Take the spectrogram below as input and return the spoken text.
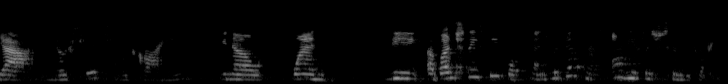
yeah, no shit, she was crying. You know, when the a bunch of these people send her death threats, obviously she's gonna be crying.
